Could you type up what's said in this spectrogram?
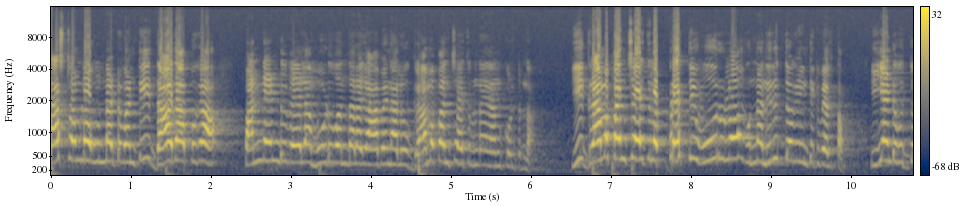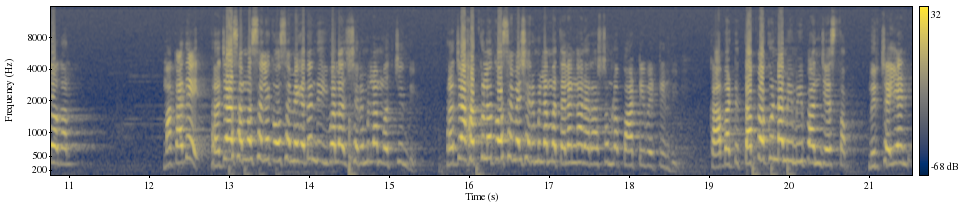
రాష్ట్రంలో ఉన్నటువంటి దాదాపుగా పన్నెండు వేల మూడు వందల యాభై నాలుగు గ్రామ పంచాయతీలు ఉన్నాయని అనుకుంటున్నా. ఈ గ్రామ పంచాయతీల ప్రతి ఊరిలో ఉన్న నిరుద్యోగ ఇంటికి వెళ్తాం. ఇవ్వండి ఉద్యోగాలు. మాకు అదే ప్రజా సమస్యల కోసమే కదండి ఇవాళ షర్మిలమ్మ వచ్చింది. ప్రజా హక్కుల కోసమే షర్మిలమ్మ తెలంగాణ రాష్ట్రంలో పార్టీ పెట్టింది. కాబట్టి తప్పకుండా మేము ఈ పని చేస్తాం. మీరు చెయ్యండి.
